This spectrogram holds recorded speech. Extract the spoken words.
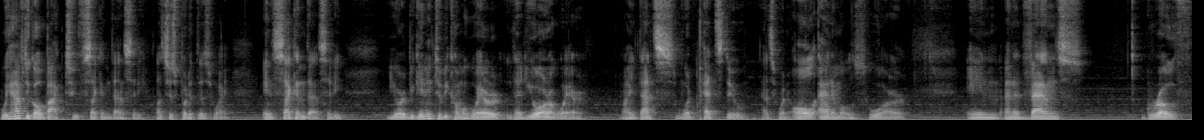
we have to go back to second density. Let's just put it this way. In second density, you're beginning to become aware that you're aware, right? That's what pets do. That's what all animals who are in an advanced growth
